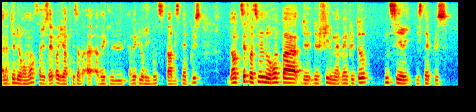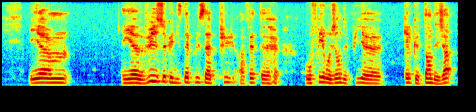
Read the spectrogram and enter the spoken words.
adapté de roman. Ça, je ne savais pas, j'ai appris ça avec avec le reboot par Disney+. Donc, cette fois-ci, nous n'aurons pas de, film, mais plutôt une série Disney+. Et, euh, et euh, vu ce que Disney a pu, en fait, euh, offrir aux gens depuis quelques temps déjà,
